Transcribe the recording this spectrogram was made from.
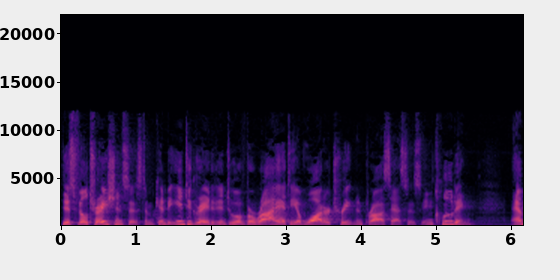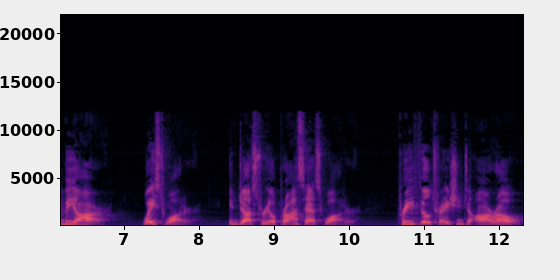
This filtration system can be integrated into a variety of water treatment processes including MBR, wastewater, industrial process water, pre-filtration to RO,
